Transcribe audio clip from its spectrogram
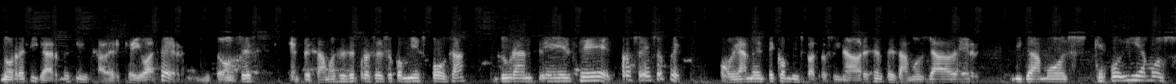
no retirarme sin saber qué iba a hacer. Entonces empezamos ese proceso con mi esposa. Durante ese proceso, pues obviamente con mis patrocinadores empezamos ya a ver, digamos, qué podíamos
